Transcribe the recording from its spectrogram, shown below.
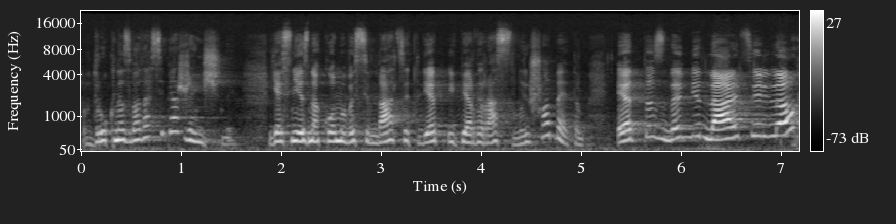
Вдруг назвала себя женщиной. Я с ней знакома 18 лет и первый раз слышу об этом. Это знаменательно.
